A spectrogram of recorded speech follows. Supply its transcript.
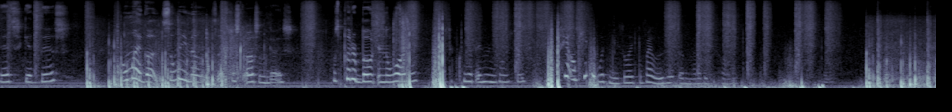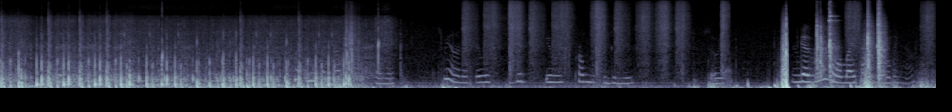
let's get this. Oh my god, so many melons. That's just awesome, guys. Let's put our boat in the water clear up inventory. Hey, I'll keep it with me, so like if I lose it, then that'll be fine. To be honest, it was good. It was probably for good use. So yeah. And guys, to know life hack for building a house?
